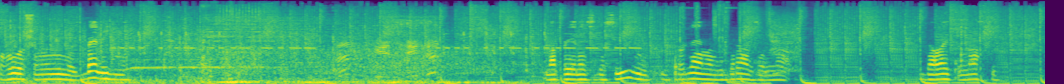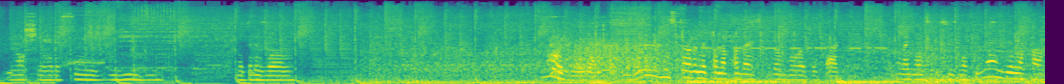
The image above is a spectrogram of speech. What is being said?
Оголошуємо війну Бельгії. Angetreten. На приєдності до Союзу відправляємо відразу на далекий наступ наші агресивні дивізії моторизовані. Можна я в різні сторони понападати, спробувати так. Радянський Союз на Фінляндію напав.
